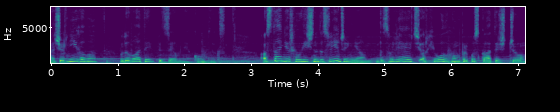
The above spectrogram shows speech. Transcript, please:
е, Чернігова будувати підземний комплекс. Останні археологічні дослідження дозволяють археологам припускати, що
